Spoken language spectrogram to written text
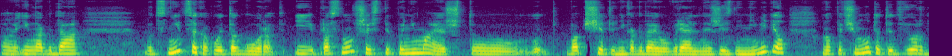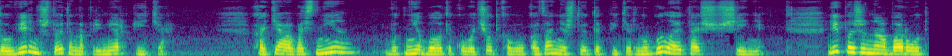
А, иногда вот снится какой-то город, и проснувшись, ты понимаешь, что вообще ты никогда его в реальной жизни не видел, но почему-то ты твердо уверен, что это, например, Питер. Хотя во сне вот не было такого четкого указания, что это Питер, но было это ощущение. Либо же наоборот,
